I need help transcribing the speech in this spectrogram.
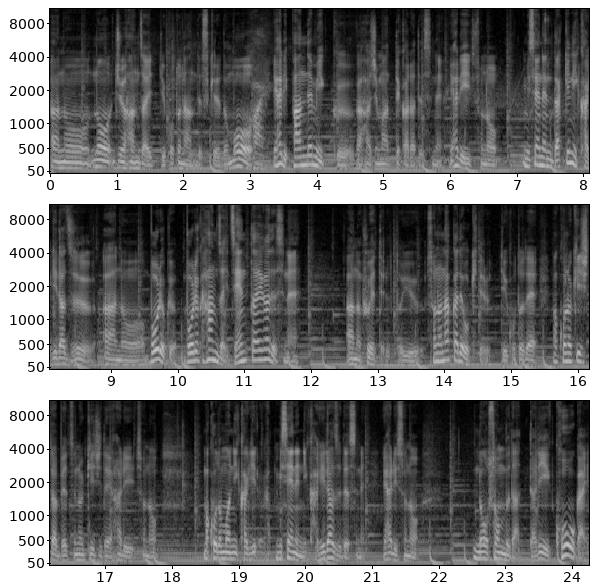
あのの銃犯罪っていうことなんですけれども、はい、やはりパンデミックが始まってからですねやはりその未成年だけに限らずあの暴力暴力犯罪全体がですねあの増えてるというその中で起きてるっていうことで、まあ、この記事とは別の記事でやはりその、まあ、子供に限未成年に限らずですねやはりその農村部だったり郊外、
